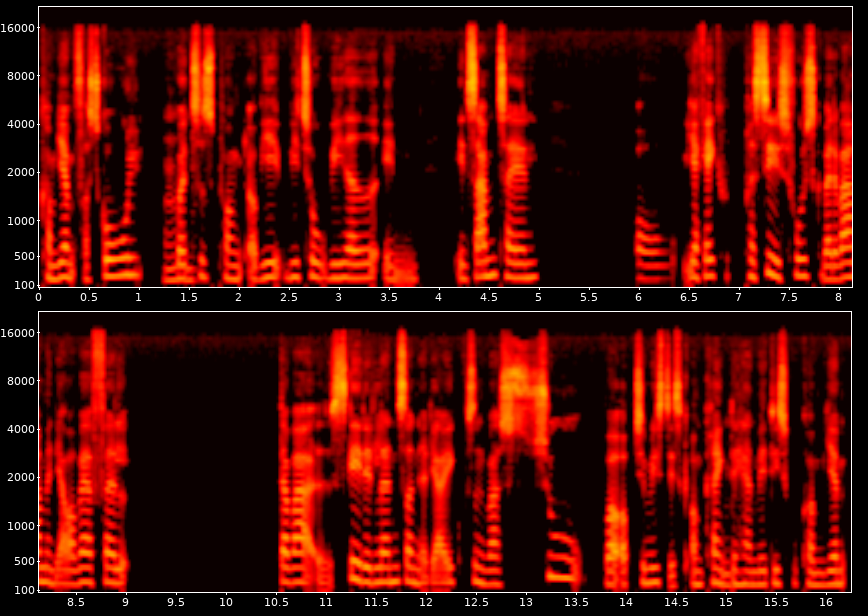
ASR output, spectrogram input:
komme hjem fra skole mm. på et mm. tidspunkt, og vi, vi to, vi havde en, en samtale, Og jeg kan ikke præcis huske, hvad det var, men jeg var i hvert fald... Der var øh, sket et eller andet sådan, at jeg ikke sådan var super optimistisk omkring mm. det her med, at de skulle komme hjem.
